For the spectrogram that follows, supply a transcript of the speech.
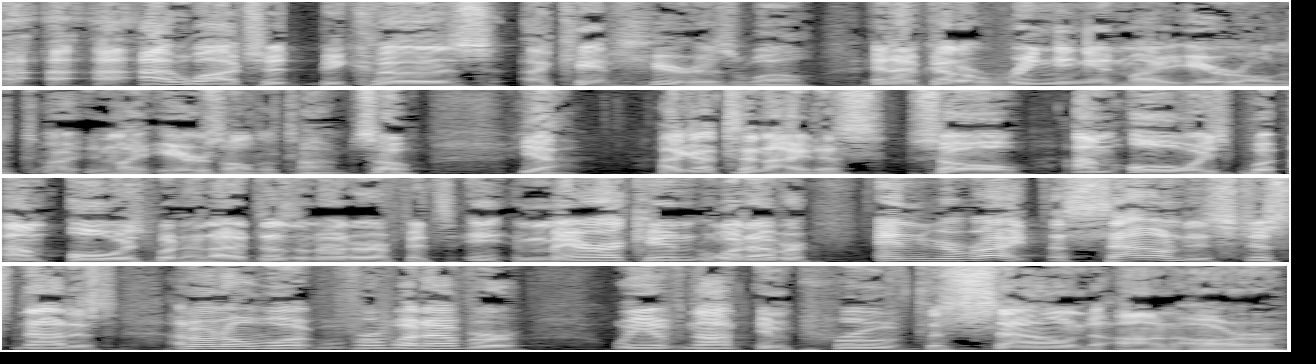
I, I, watch it because I can't hear as well, and I've got a ringing in my ear all the in my ears all the time. So, yeah, I got tinnitus, so I'm always put. I'm always putting it. out. It doesn't matter if it's American, whatever. And you're right, the sound is just not as. I don't know what for whatever we have not improved the sound on our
